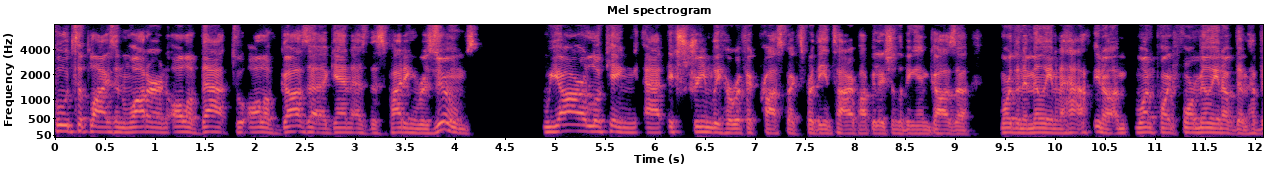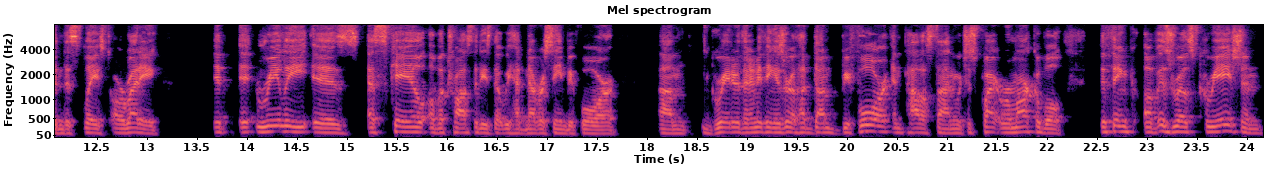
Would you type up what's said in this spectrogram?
food supplies and water and all of that to all of Gaza again as this fighting resumes, we are looking at extremely horrific prospects for the entire population living in Gaza. More than a million and a half, you know, 1.4 million of them have been displaced already. It it really is a scale of atrocities that we had never seen before, um, greater than anything Israel had done before in Palestine, which is quite remarkable to think of Israel's creation,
